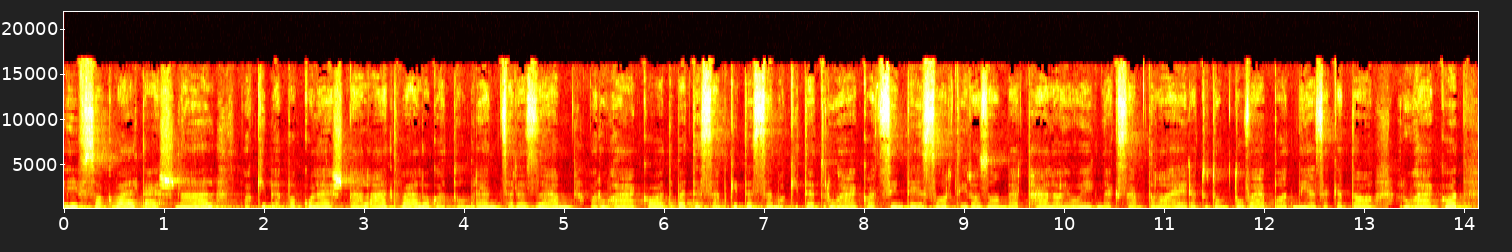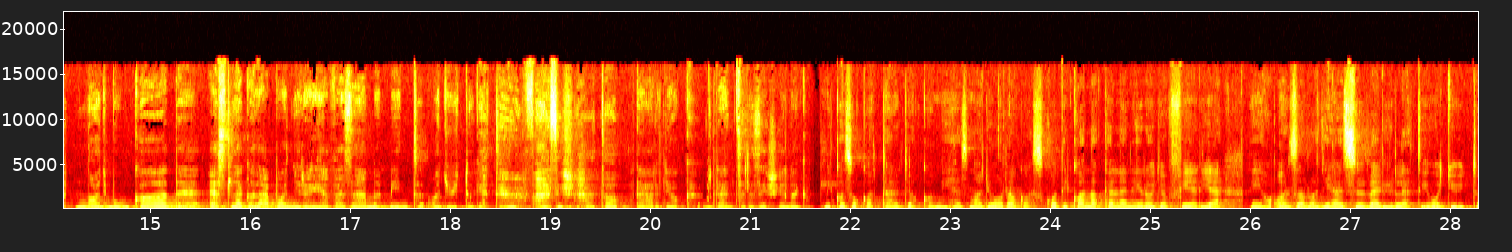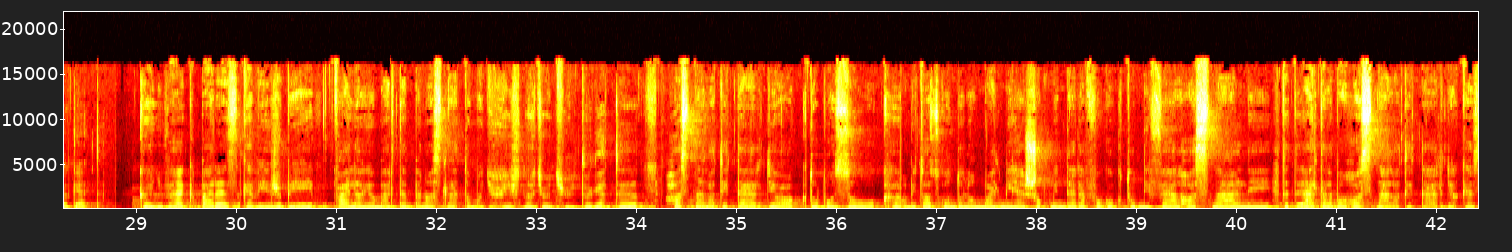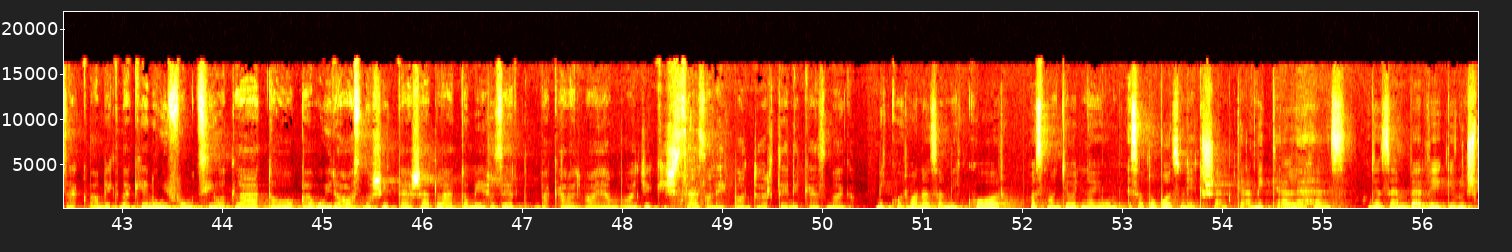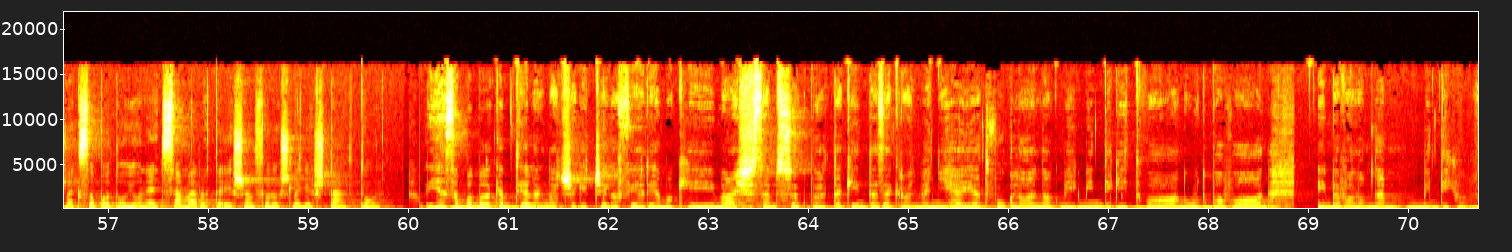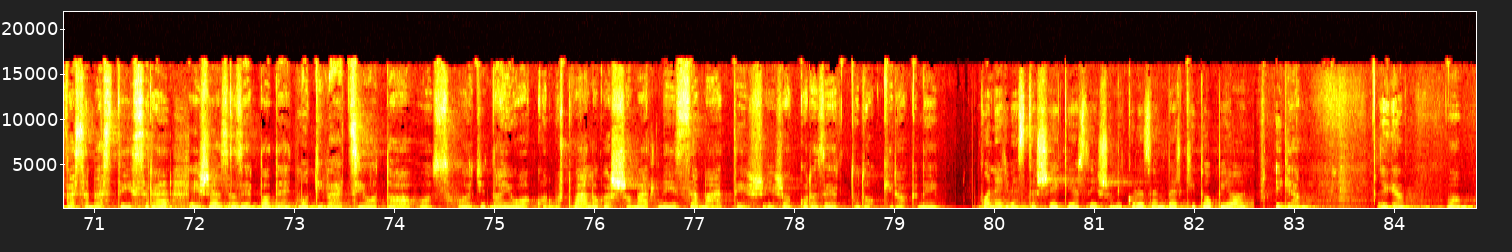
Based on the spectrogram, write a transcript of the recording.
évszakváltásnál, a kibepakolásnál átválogatom, rendszer rendszerezem a ruhákat, beteszem, kiteszem a kitett ruhákat, szintén szortírozom, mert hála jó égnek számtalan helyre tudom továbbadni ezeket a ruhákat. Nagy munka, de ezt legalább annyira élvezem, mint a gyűjtögető fázisát a tárgyak rendszerezésének. Mik azok a tárgyak, amihez nagyon ragaszkodik, annak ellenére, hogy a férje néha azzal a jelzővel illeti, hogy gyűjtöget? Könyvek, bár ez kevésbé fájlalja, mert ebben azt látom, hogy ő is nagyon gyűjtögető. Használati tárgyak, dobozók, amit azt gondolom, majd milyen sok mindenre fogok tudni felhasználni. Tehát általában használati tárgyak ezek, amiknek én új funkciót látok, újrahasznosítását látom, és azért be kell, hogy valljam, hogy kis százalékban történik ez meg. Mikor van az, amikor azt mondja, hogy na jó, ez a doboz mégsem kell? Mi kell ehhez, hogy az ember végül is megszabaduljon egy számára teljesen fölösleges tártól? Ilyen szempontból nekem tényleg nagy segítség a férjem, aki más szemszögből tekint ezekre, hogy mennyi helyet foglalnak, még mindig itt van, útban van, én bevallom, nem mindig veszem ezt észre, és ez azért ad egy motivációt ahhoz, hogy na jó, akkor most válogassam át, nézzem át, és, és akkor azért tudok kirakni. Van egy veszteségérzés, amikor az ember kidobja? Igen, igen, van.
